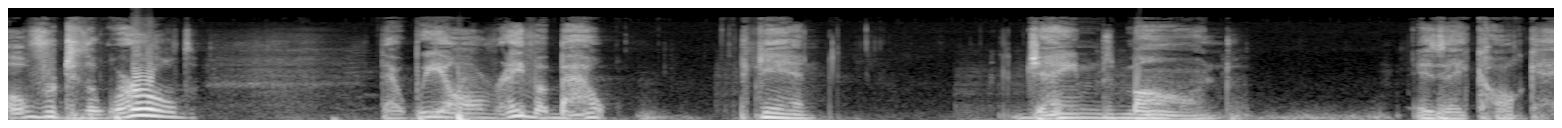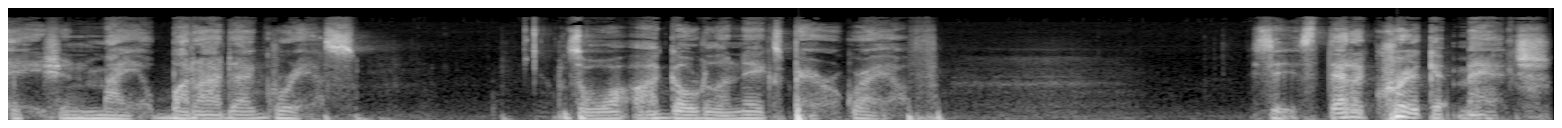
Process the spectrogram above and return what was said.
over to the world that we all rave about. Again, James Bond is a Caucasian male, but I digress. So I go to the next paragraph. It says that a cricket match,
